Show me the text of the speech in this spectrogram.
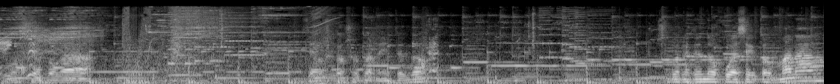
En esa época. Digamos con Super Nintendo. Super Nintendo juega Sector Mana.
